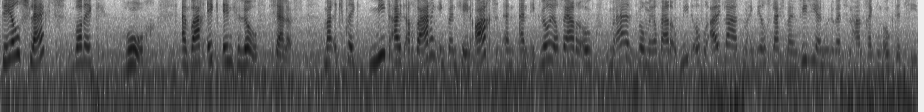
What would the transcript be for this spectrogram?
deel slechts wat ik hoor en waar ik in geloof zelf. Maar ik spreek niet uit ervaring. Ik ben geen arts. En, en ik wil heel verder ook. Hè, ik wil me heel verder ook niet over uitlaten. Maar ik deel slechts mijn visie en hoe de wet van aantrekking ook dit ziet.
